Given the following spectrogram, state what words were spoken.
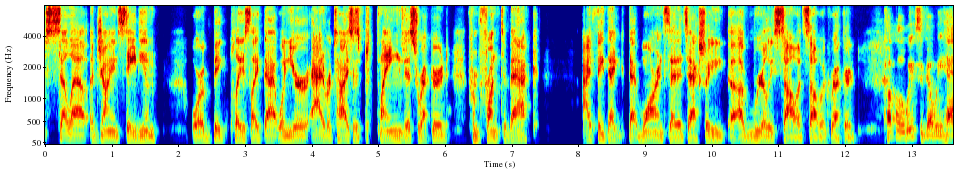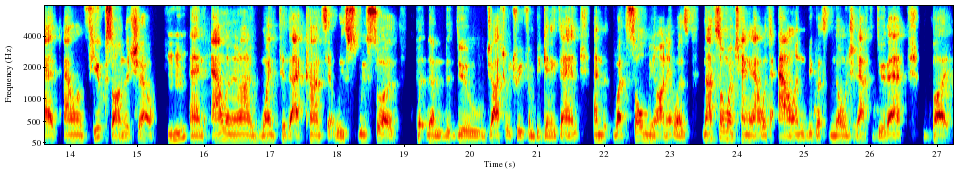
sell out a giant stadium or a big place like that, when you're advertised as playing this record from front to back, I think that that Warren said it's actually a really solid, solid record. A couple of weeks ago, we had Alan Fuchs on the show, mm-hmm. and Alan and I went to that concert. We we saw them do Joshua Tree from beginning to end. And what sold me on it was not so much hanging out with Alan because no one should have to do that, but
